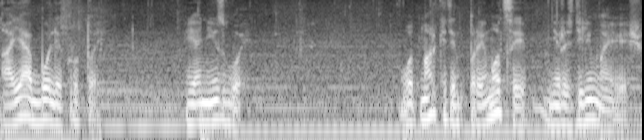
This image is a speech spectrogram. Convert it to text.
А я более крутой. Я не изгой. Вот маркетинг про эмоции – неразделимая вещь.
